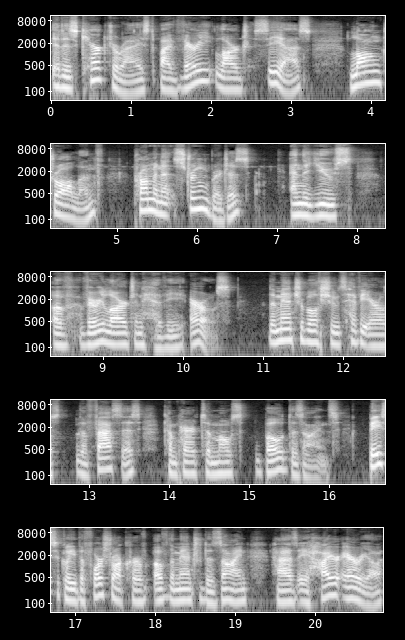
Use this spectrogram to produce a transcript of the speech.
It is characterized by very large siyas, long draw length, prominent string bridges, and the use of very large and heavy arrows. The Manchu shoots heavy arrows the fastest compared to most bow designs. Basically, the force-draw curve of the Manchu design has a higher area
